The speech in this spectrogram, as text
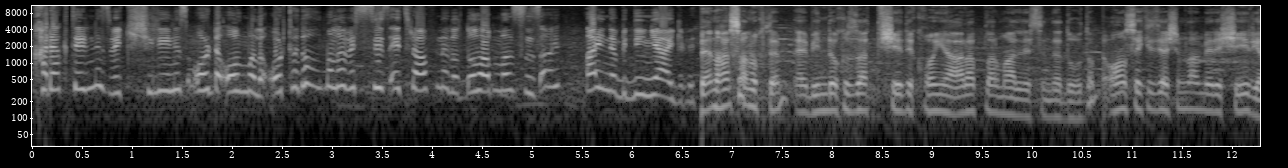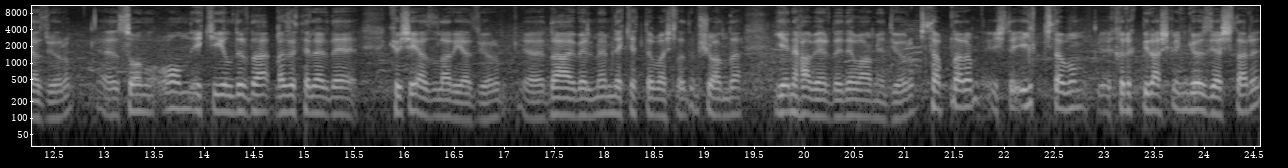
Karakteriniz ve kişiliğiniz orada olmalı, ortada olmalı ve siz etrafına da dolanmalısınız. Ay- Aynı bir dünya gibi. Ben Hasan Uktem. E, 1967 Konya Araplar Mahallesi'nde doğdum. 18 yaşımdan beri şiir yazıyorum. E, Son 12 yıldır da gazetelerde köşe yazıları yazıyorum. E, Daha evvel memlekette başladım. Şu anda Yeni Haber'de devam ediyorum. Kitaplarım işte ilk kitabım e, Kırık Bir Aşkın Gözyaşları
